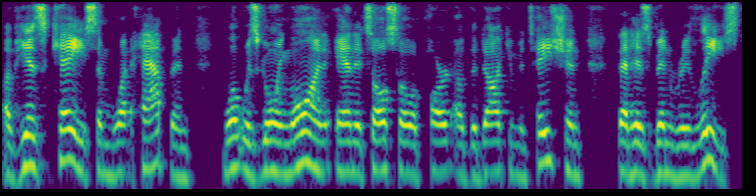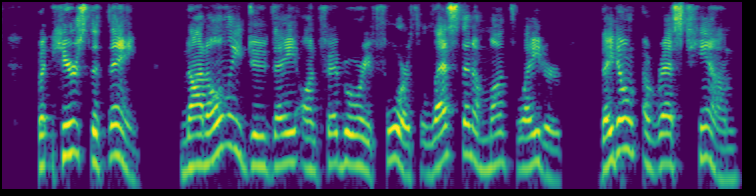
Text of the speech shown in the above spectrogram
of his case and what happened, what was going on, and it's also a part of the documentation that has been released. But here's the thing not only do they, on February 4th, less than a month later, they don't arrest him,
